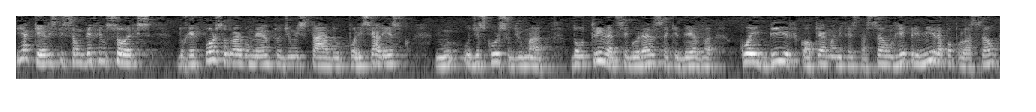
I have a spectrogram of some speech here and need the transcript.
e aqueles que são defensores do reforço do argumento de um Estado policialesco, o discurso de uma doutrina de segurança que deva coibir qualquer manifestação, reprimir a população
